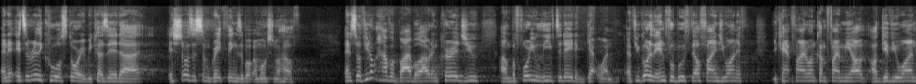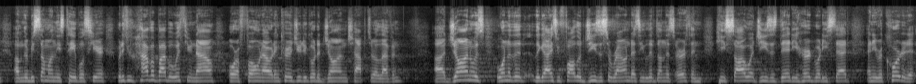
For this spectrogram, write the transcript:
And it's a really cool story because it, uh, it shows us some great things about emotional health. And so, if you don't have a Bible, I would encourage you um, before you leave today to get one. If you go to the info booth, they'll find you one. If you can't find one, come find me. I'll, I'll give you one. Um, there'll be some on these tables here. But if you have a Bible with you now or a phone, I would encourage you to go to John chapter 11. Uh, John was one of the, the guys who followed Jesus around as he lived on this earth, and he saw what Jesus did, he heard what he said, and he recorded it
